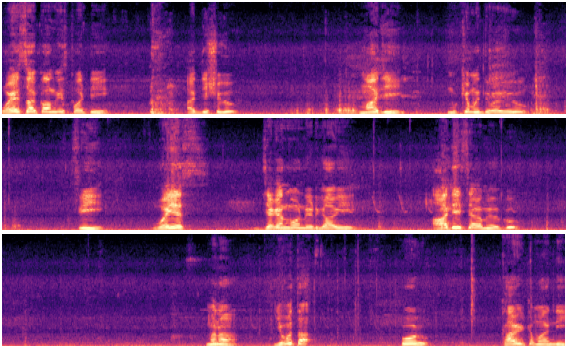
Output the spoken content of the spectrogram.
వైఎస్ఆర్ కాంగ్రెస్ పార్టీ అధ్యక్షుడు మాజీ ముఖ్యమంత్రి వర్యులు శ్రీ వైఎస్ జగన్మోహన్ రెడ్డి గారి ఆదేశాల మేరకు మన యువత పోరు కార్యక్రమాన్ని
